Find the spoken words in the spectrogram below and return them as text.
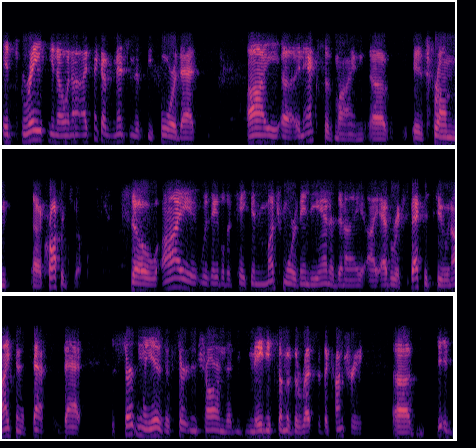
it's great, you know, and I think I've mentioned this before that I uh, an ex of mine uh, is from uh, Crawfordsville so I was able to take in much more of Indiana than I, I ever expected to, and I can attest that certainly is a certain charm that maybe some of the rest of the country uh, it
